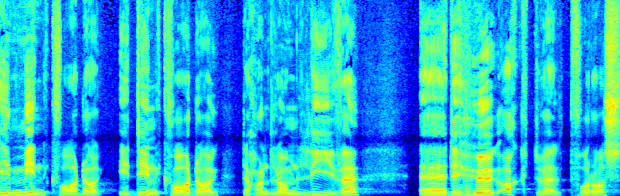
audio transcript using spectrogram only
i min hverdag, i din hverdag. Det handler om livet. Eh, det er høyaktuelt for oss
